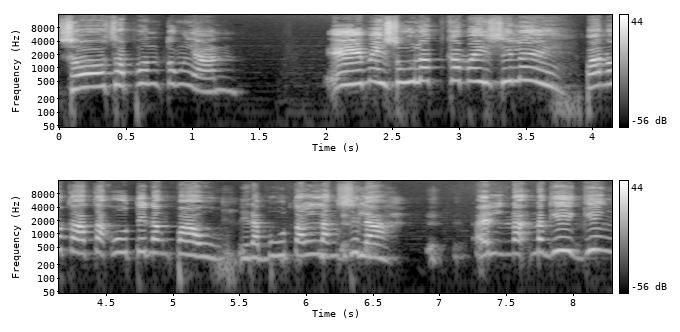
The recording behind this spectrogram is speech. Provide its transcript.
So, sa puntong yan, eh, may sulat kamay sila eh. Paano tatakutin ng Pau? Inabutan lang sila. Ay, na, nagiging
